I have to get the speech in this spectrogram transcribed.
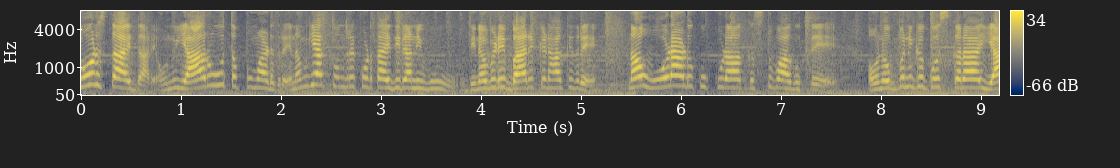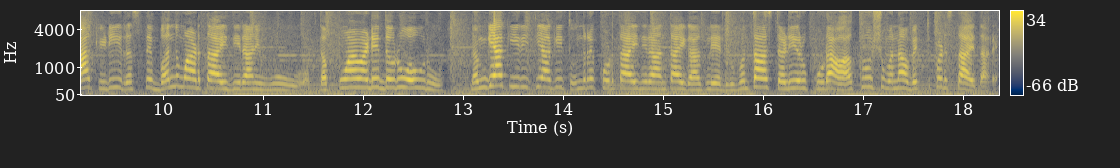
ತೋರಿಸ್ತಾ ಇದ್ದಾರೆ. ಅವನು ಯಾರೂ ತಪ್ಪು ಮಾಡಿದ್ರೆ? ನಮ್ಗೆ ಯಾಕೆ ತೊಂದರೆ ಕೊಡ್ತಾ ಇದ್ದೀರಾ ನೀವು? ದಿನವಿಡೀ ಬ್ಯಾರಿಕೇಡ್ ಹಾಕಿದ್ರೆ ನಾವು ಓಡಾಡೋಕ್ಕೂ ಕೂಡ ಕಷ್ಟವಾಗುತ್ತೆ. ಅವನೊಬ್ಬನಿಗೋಸ್ಕರ ಯಾಕೆ ಇಡೀ ರಸ್ತೆ ಬಂದ್ ಮಾಡ್ತಾ ಇದ್ದೀರಾ ನೀವು? ತಪ್ಪು ಮಾಡಿದ್ದವರು ಅವರು. ನಮ್ಗೆ ಯಾಕೆ ಈ ರೀತಿಯಾಗಿ ತೊಂದರೆ ಕೊಡ್ತಾ ಇದ್ದೀರಾ ಅಂತ ಈಗಾಗಲೇ ಅಲ್ಲಿರುವಂತಹ ಸ್ಥಳೀಯರು ಕೂಡ ಆಕ್ರೋಶವನ್ನ ವ್ಯಕ್ತಪಡಿಸ್ತಾ ಇದ್ದಾರೆ.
